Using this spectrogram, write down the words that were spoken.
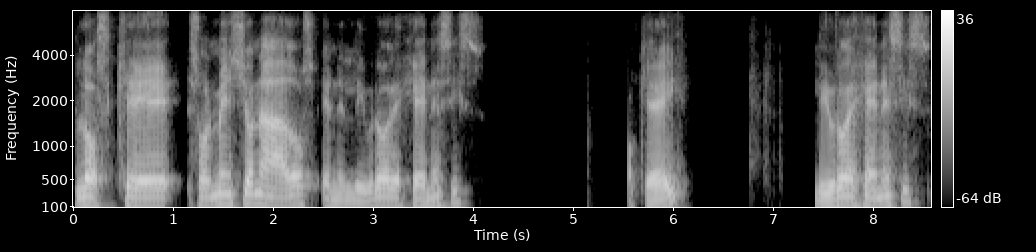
los que son mencionados en el libro de Génesis. ¿Ok? Libro de Génesis.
